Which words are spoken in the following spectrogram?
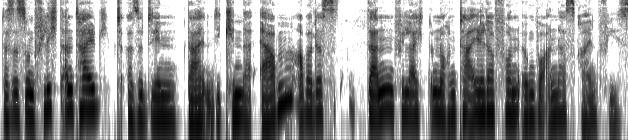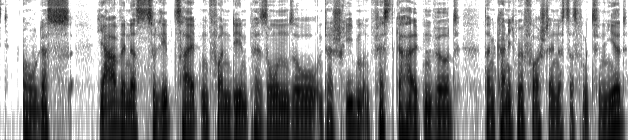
dass es so einen Pflichtanteil gibt, also den da die Kinder erben, aber dass dann vielleicht noch ein Teil davon irgendwo anders reinfließt. Oh, das ja, wenn das zu Lebzeiten von den Personen so unterschrieben und festgehalten wird, dann kann ich mir vorstellen, dass das funktioniert.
